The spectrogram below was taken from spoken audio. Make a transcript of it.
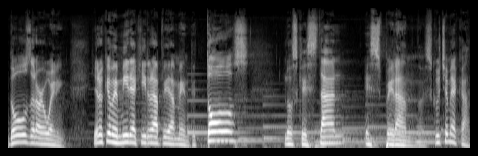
Those that are waiting. Quiero que me mire aquí rápidamente. Todos los que están esperando. Escúcheme acá.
